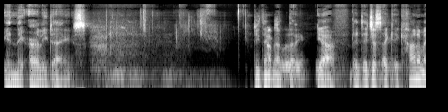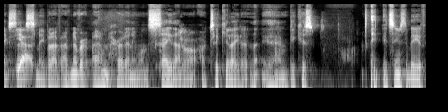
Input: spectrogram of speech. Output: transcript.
in the early days. Do you think Absolutely. that, that yeah. yeah, it, it just it, it kind of makes sense yeah. to me, but I've I've never I haven't heard anyone say that or articulate it um, because it, it, seems to be if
